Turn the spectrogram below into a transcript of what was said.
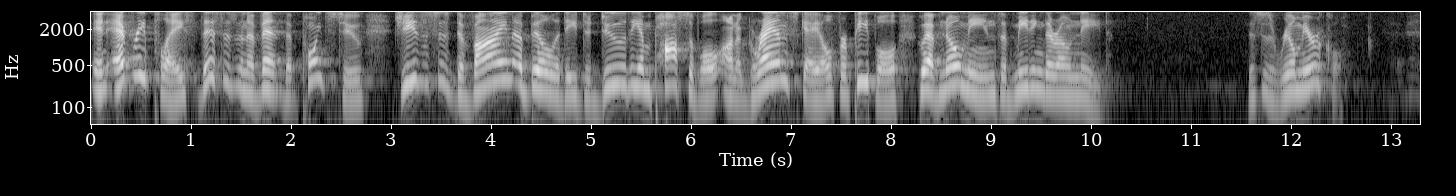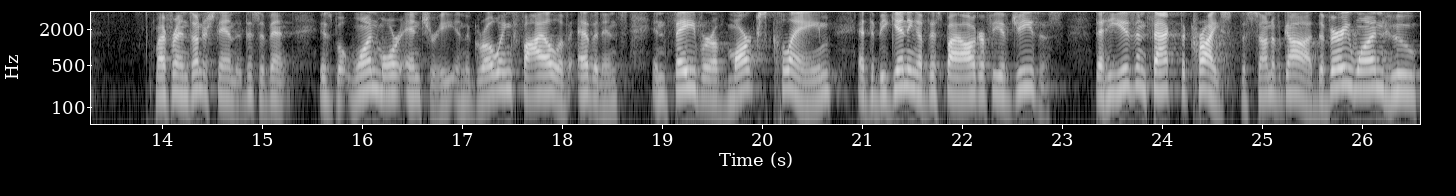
In every place, this is an event that points to Jesus' divine ability to do the impossible on a grand scale for people who have no means of meeting their own need. This is a real miracle. My friends, understand that this event is but one more entry in the growing file of evidence in favor of Mark's claim at the beginning of this biography of Jesus that he is, in fact, the Christ, the Son of God, the very one who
